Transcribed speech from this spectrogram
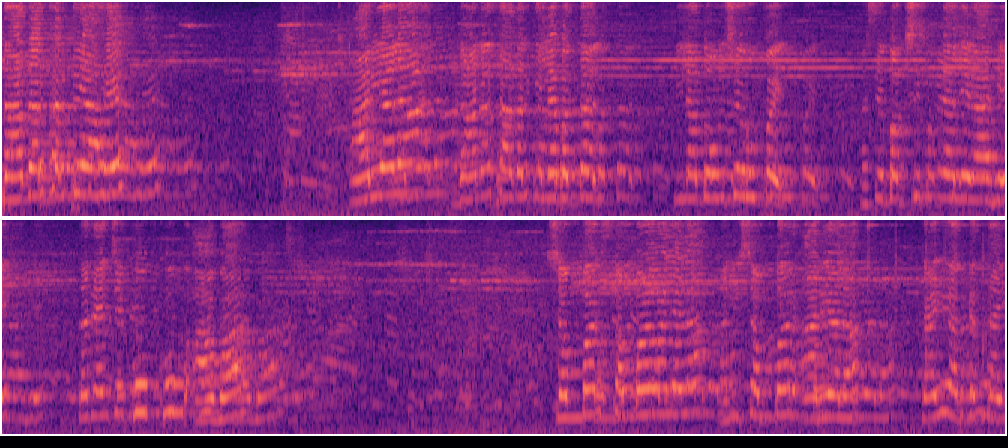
सादर करते आहेत आर्याला गाणं सादर केल्याबद्दल तिला दोनशे रुपये असे बक्षीस मिळालेलं आहे. तर त्यांचे खूप खूप आभार. शंभर संबळवाल्याला आणि शंभर आर्याला. काही हरकत नाही.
